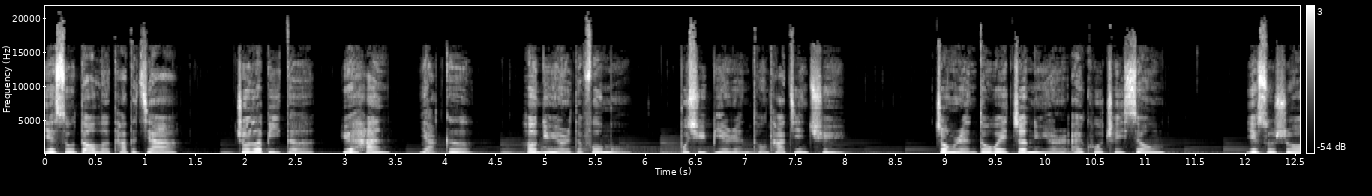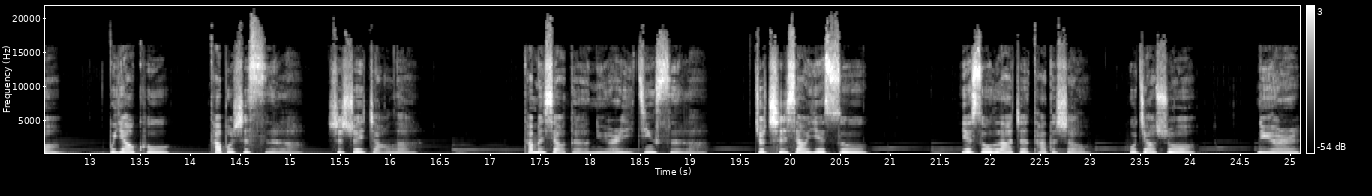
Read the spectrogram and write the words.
耶稣到了他的家，除了彼得、约翰、雅各和女儿的父母，不许别人同他进去。众人都为这女儿哀哭捶胸。耶稣说：“不要哭，她不是死了，是睡着了。”他们晓得女儿已经死了，就嗤笑耶稣。耶稣拉着他的手，呼叫说：“女儿，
